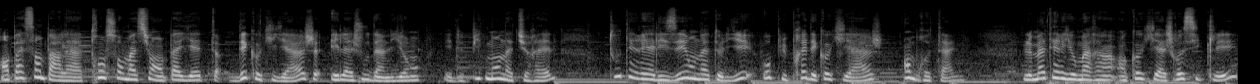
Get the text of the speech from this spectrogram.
en passant par la transformation en paillettes des coquillages et l'ajout d'un liant et de pigments naturels, tout est réalisé en atelier au plus près des coquillages, en Bretagne. Le matériau marin en coquillage recyclé,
